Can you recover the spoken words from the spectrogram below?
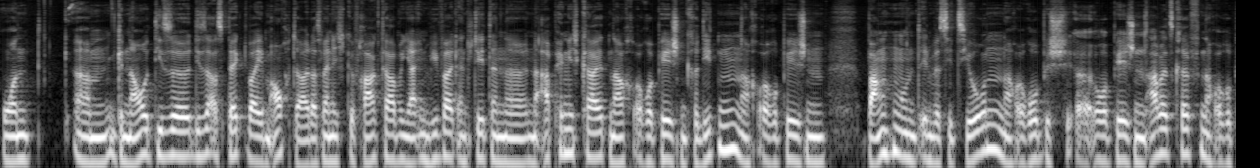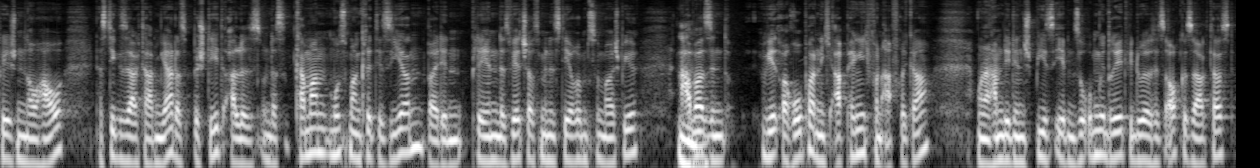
Und ähm, genau diese, dieser Aspekt war eben auch da, dass wenn ich gefragt habe, ja, inwieweit entsteht denn eine, eine Abhängigkeit nach europäischen Krediten, nach europäischen Banken und Investitionen, nach europäisch, äh, europäischen Arbeitskräften, nach europäischem Know-how, dass die gesagt haben, ja, das besteht alles und das kann man, muss man kritisieren, bei den Plänen des Wirtschaftsministeriums zum Beispiel, mhm. aber sind wird Europa nicht abhängig von Afrika. Und dann haben die den Spieß eben so umgedreht, wie du das jetzt auch gesagt hast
